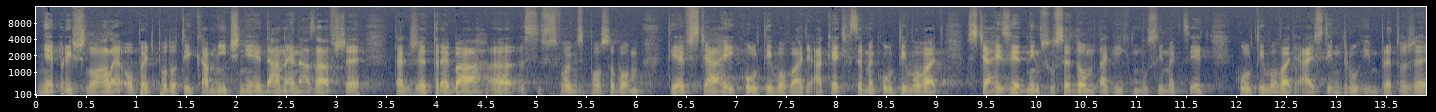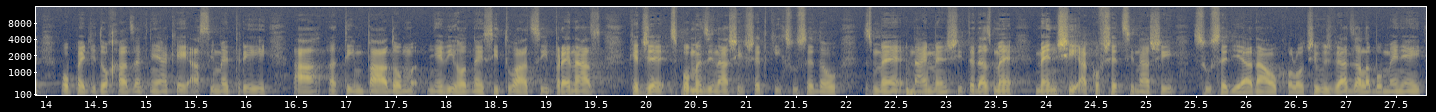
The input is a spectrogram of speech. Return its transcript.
neprišlo. Ale opäť podotýkam, nič nie je dané na zavše, takže treba e, svojím spôsobom tie vzťahy kultivovať. A keď chceme kultivovať vzťahy s jedným susedom, tak ich musíme chcieť kultivovať aj s tým druhým, pretože opäť dochádza k nejakej asymetrii a tým pádom nevýhodnej situácii pre nás, keďže spomedzi našich všetkých susedov sme najmenší, teda sme menší ako všetci naši susedia na okolo, či už viac alebo menej,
